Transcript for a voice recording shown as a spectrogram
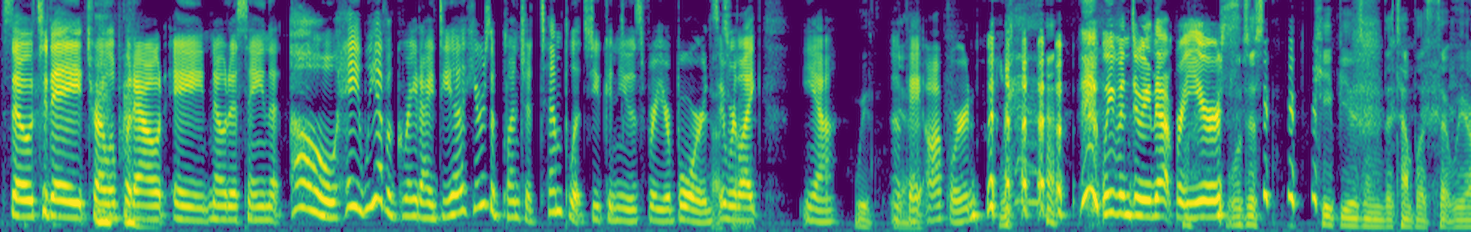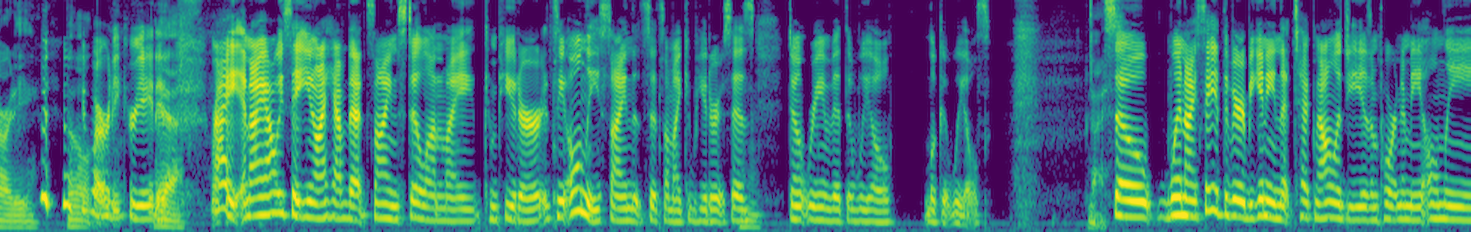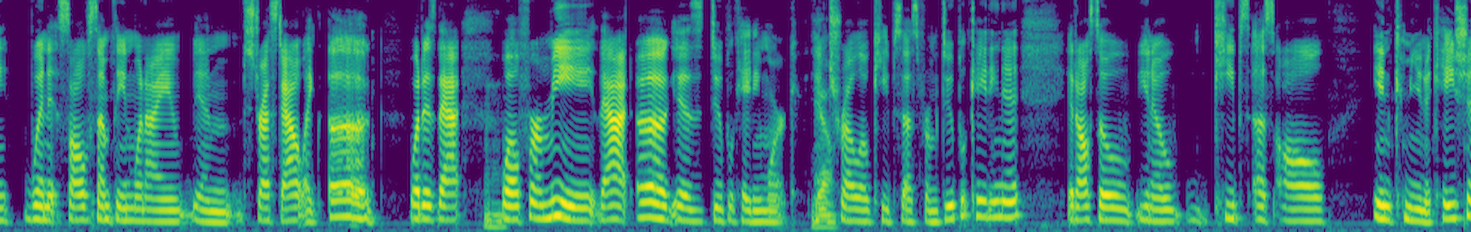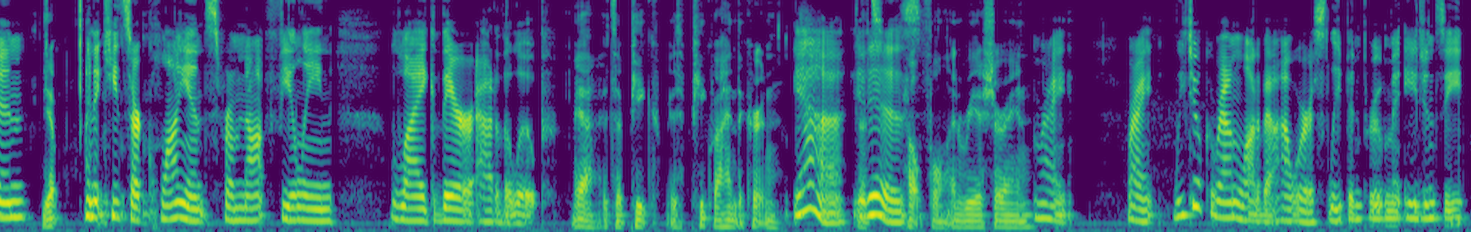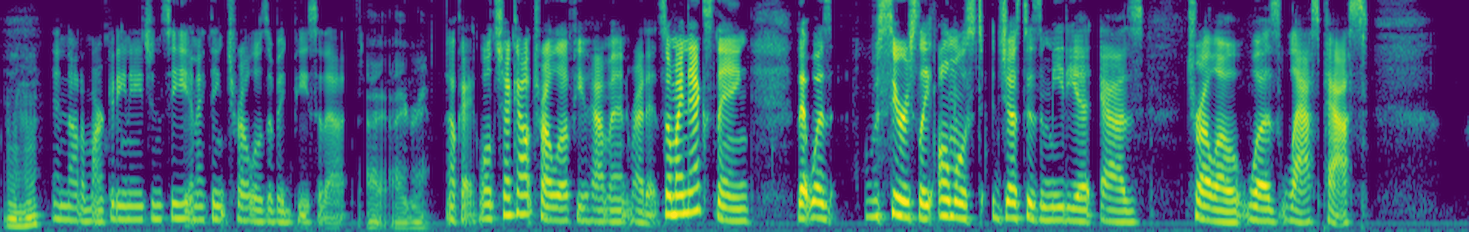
So today Trello put out a notice saying that, "Oh, hey, we have a great idea. Here's a bunch of templates you can use for your boards." and we're like, "Yeah, We've yeah. okay, awkward. We've been doing that for years. We'll just keep using the templates that we already built. We've already created. Yeah. Right. And I always say, you know, I have that sign still on my computer. It's the only sign that sits on my computer. It says, Mm-hmm. don't reinvent the wheel, look at wheels. Nice. So when I say at the very beginning that technology is important to me only when it solves something when I am stressed out, like, ugh, what is that? Mm-hmm. Well, for me, that ugh is duplicating work. And Yeah. Trello keeps us from duplicating it. It also, you know, keeps us all in communication Yep. and it keeps our clients from not feeling like they're out of the loop. Yeah, it's a peek. It's a peek behind the curtain. Yeah, it That's is. helpful and reassuring. Right. Right. We joke around a lot about how we're a sleep improvement agency and not a marketing agency. And I think Trello is a big piece of that. I, I agree. Okay. Well, check out Trello if you haven't read it. So, my next thing that was seriously almost just as immediate as Trello was LastPass.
